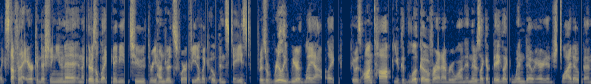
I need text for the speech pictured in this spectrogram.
like stuff for the air conditioning unit, and like there's like maybe two, three hundred square feet of like open space. It was a really weird layout. Like it was on top, you could look over at everyone, and there's like a big like window area just wide open,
